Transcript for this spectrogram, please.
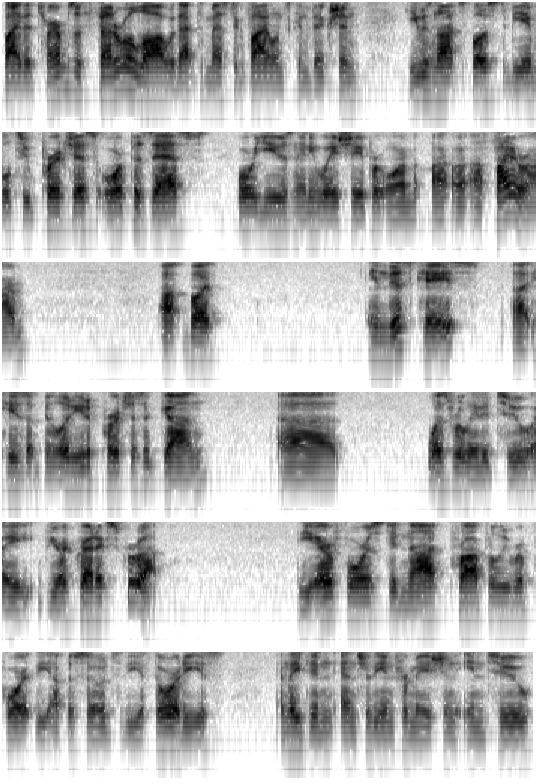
by the terms of federal law with that domestic violence conviction, he was not supposed to be able to purchase or possess or use in any way, shape, or form a, firearm. Uh, but in this case, uh, his ability to purchase a gun uh, was related to a bureaucratic screw up. The Air Force did not properly report the episode to the authorities, and they didn't enter the information into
